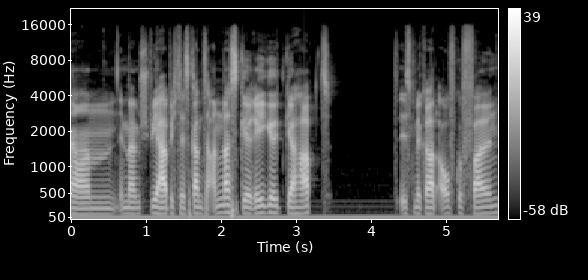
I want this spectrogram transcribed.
Ähm, in meinem Spiel habe ich das Ganze anders geregelt gehabt. Ist mir gerade aufgefallen.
